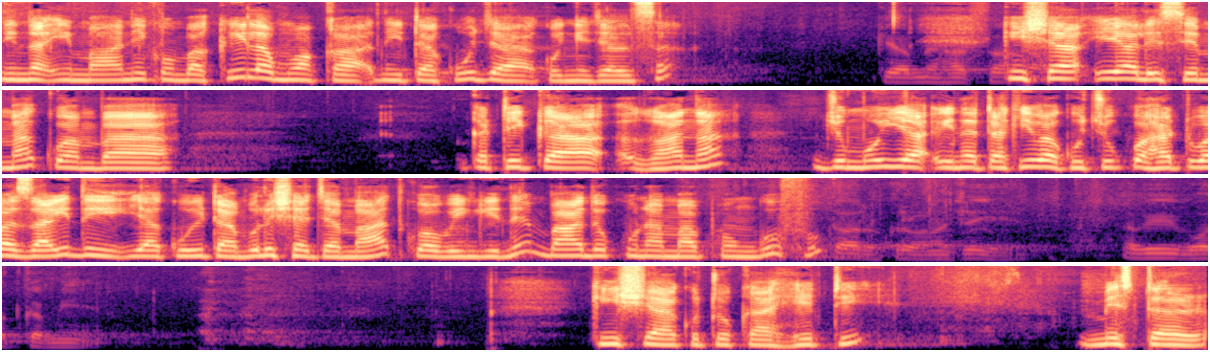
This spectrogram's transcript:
nina imani kwamba kila mwaka nitakuja kwenye jalsa. Kisha ye alisema kwamba katika ghana jumuiya inatakiwa kuchukua hatua zaidi ya kuitambulisha jamaat kwa wengine bado kuna mapungufu. Kisha kutoka heti mr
